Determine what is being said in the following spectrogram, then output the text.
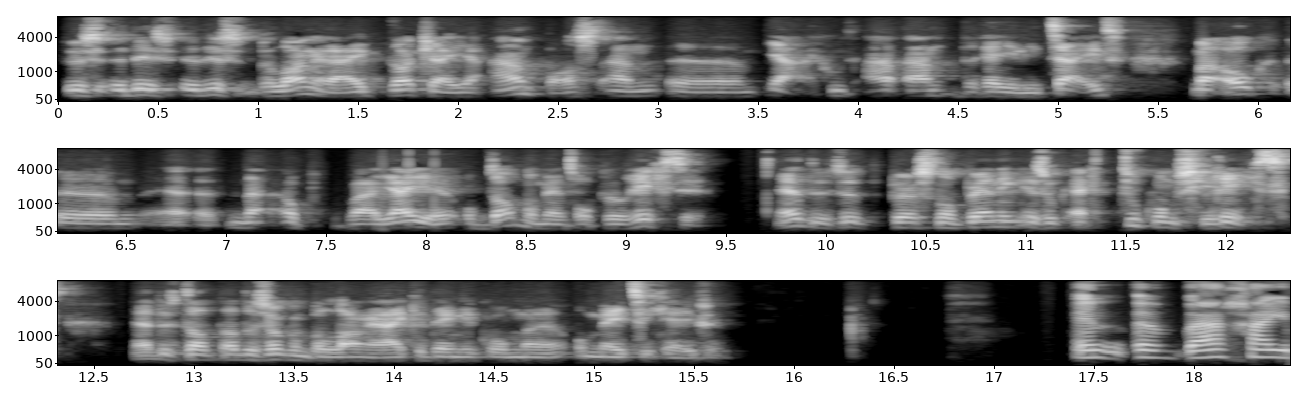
Dus het is, het is belangrijk dat jij je aanpast aan, uh, ja, goed, aan, aan, de realiteit. Maar ook uh, op, waar jij je op dat moment op wil richten dus het personal branding is ook echt toekomstgericht. dus dat, dat is ook een belangrijke, denk ik, om, uh, om mee te geven. En uh, waar ga je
